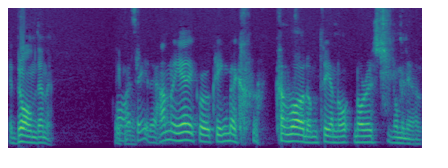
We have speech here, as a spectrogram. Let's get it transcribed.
ett bra omdöme. Ja, jag säger det. Han och Erik och Klingberg kan vara de tre Nor- Norris-nominerade.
